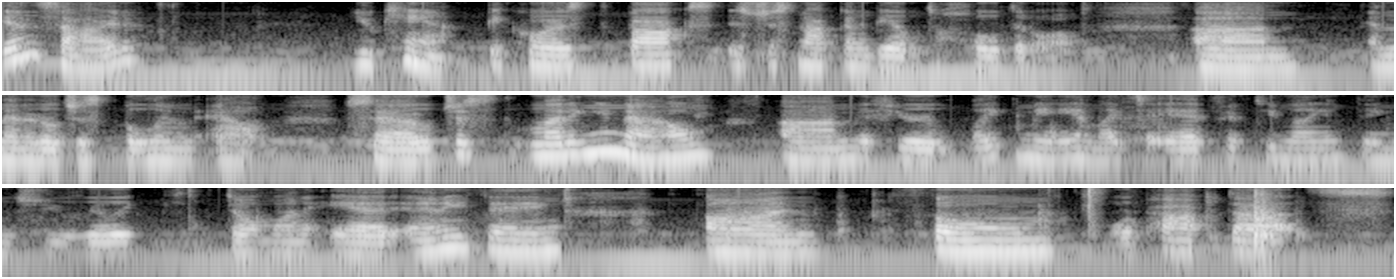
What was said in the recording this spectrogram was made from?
inside, you can't because the box is just not going to be able to hold it all. Um, and then it'll just balloon out. So just letting you know, um, if you're like me and like to add 50 million things, you really don't want to add anything on foam or pop dots.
